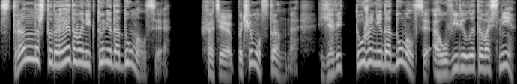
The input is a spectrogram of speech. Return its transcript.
Странно, что до этого никто не додумался. Хотя, почему странно? Я ведь тоже не додумался, а увидел это во сне.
